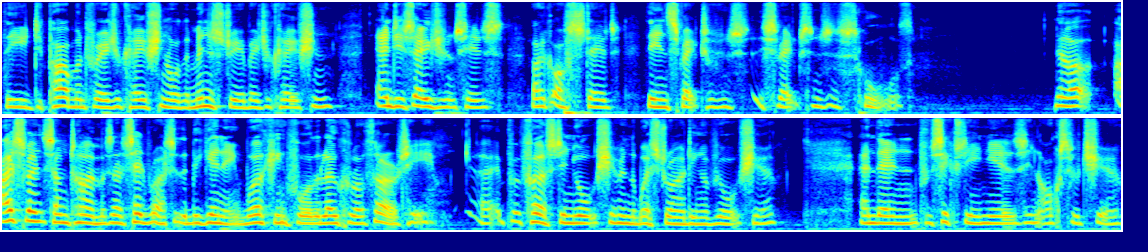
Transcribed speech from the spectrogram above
the Department for Education or the Ministry of Education and its agencies like Ofsted, the inspectors, inspections of schools. Now, I spent some time, as I said right at the beginning, working for the local authority, uh, first in Yorkshire, in the West Riding of Yorkshire, and then for 16 years in Oxfordshire.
